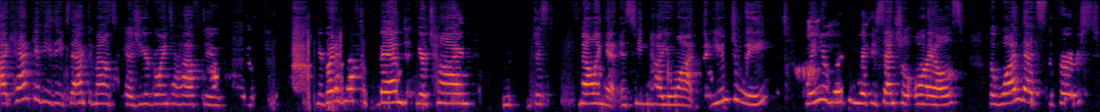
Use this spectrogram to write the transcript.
I can't give you the exact amounts because you're going to have to you're going to have to spend your time just smelling it and seeing how you want. But usually, when you're working with essential oils, the one that's the first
